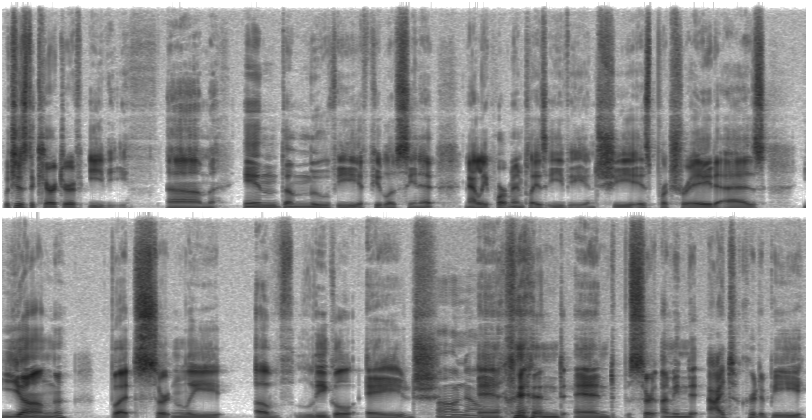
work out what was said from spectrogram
which is the character of Evie. Um, in the movie, if people have seen it, Natalie Portman plays Evie, and she is portrayed as young, but certainly of legal age. Oh, no. And and and cer- I mean, I took her to be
